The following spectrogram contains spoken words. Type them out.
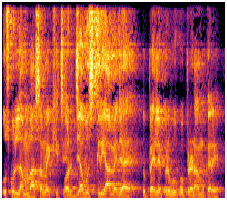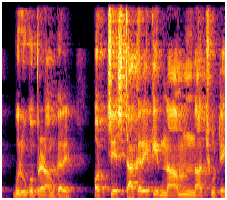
उसको लंबा समय खींचे। और जब उस क्रिया में जाए तो पहले प्रभु को प्रणाम करे, गुरु को प्रणाम करे और चेष्टा करे कि नाम ना छूटे।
